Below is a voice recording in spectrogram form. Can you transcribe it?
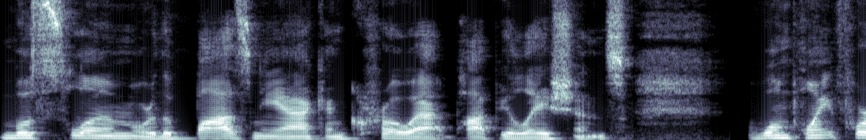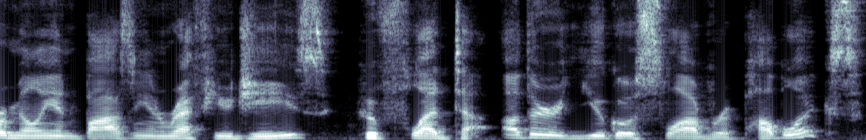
Muslim or the Bosniak and Croat populations. 1.4 million Bosnian refugees who fled to other Yugoslav republics.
